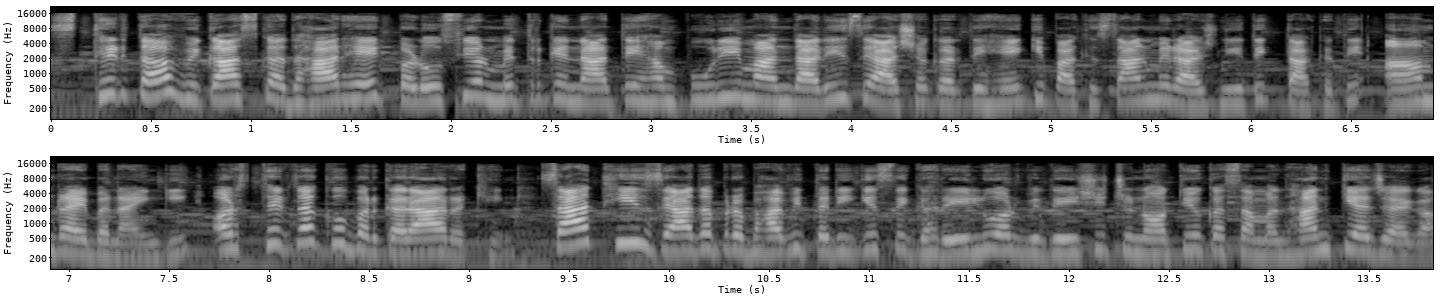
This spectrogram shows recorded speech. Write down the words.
स्थिरता, विकास का आधार है एक पड़ोसी और मित्र के नाते हम पूरी ईमानदारी से आशा करते हैं कि पाकिस्तान में राजनीतिक ताकतें आम राय बनाएँगी और स्थिरता को बरकरार रखेंगी। साथ ही ज़्यादा प्रभावी तरीके से घरेलू और विदेशी चुनौतियों का समाधान किया जाएगा।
